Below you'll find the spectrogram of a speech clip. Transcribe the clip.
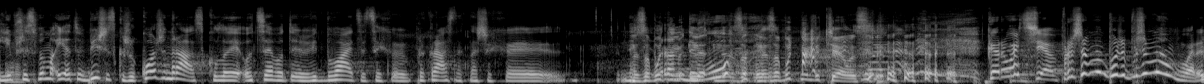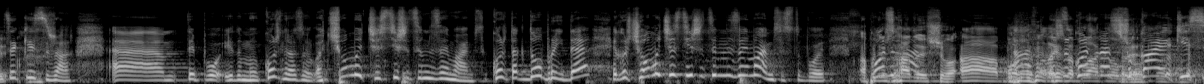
Ліпше спимо. Я тобі більше скажу, кожен раз, коли оце от відбувається цих е, прекрасних наших е, Незабутні, не, не, за- незабутні миттєвості. Коротше, про що ми боже, про що ми говоримо? Це якийсь жах. Е, типу, я думаю, кожен раз говорю, а чому ми частіше цим не займаємося? Кожен так добре йде. Я кажу, чому ми частіше цим не займаємося з тобою? А потім Кожен згадуєш, раз- що а, боже, А, вона що кожен раз шукає якісь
